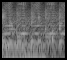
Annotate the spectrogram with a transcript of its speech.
Thank you.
